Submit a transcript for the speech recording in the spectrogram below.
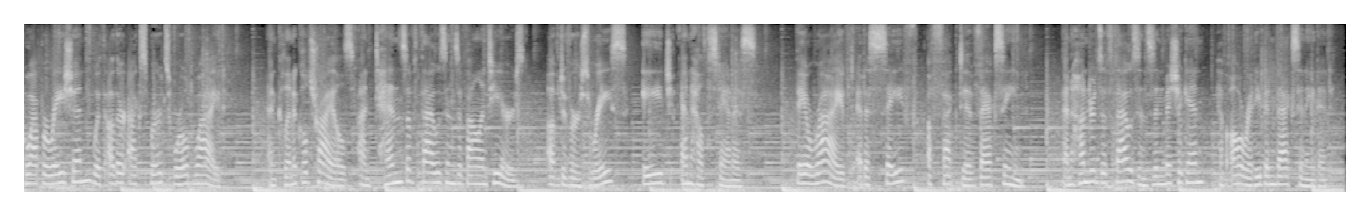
cooperation with other experts worldwide, and clinical trials on tens of thousands of volunteers of diverse race, age, and health status. They arrived at a safe, effective vaccine, and hundreds of thousands in Michigan have already been vaccinated.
